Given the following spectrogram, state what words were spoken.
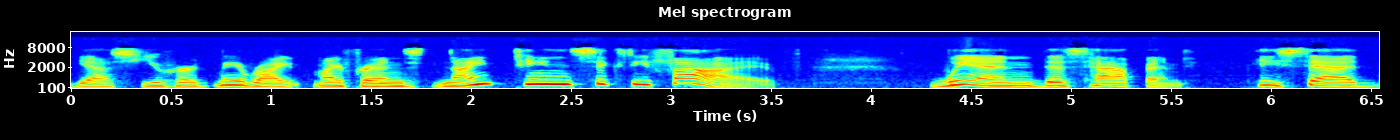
Yes, you heard me right, my friends, 1965 when this happened. He said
